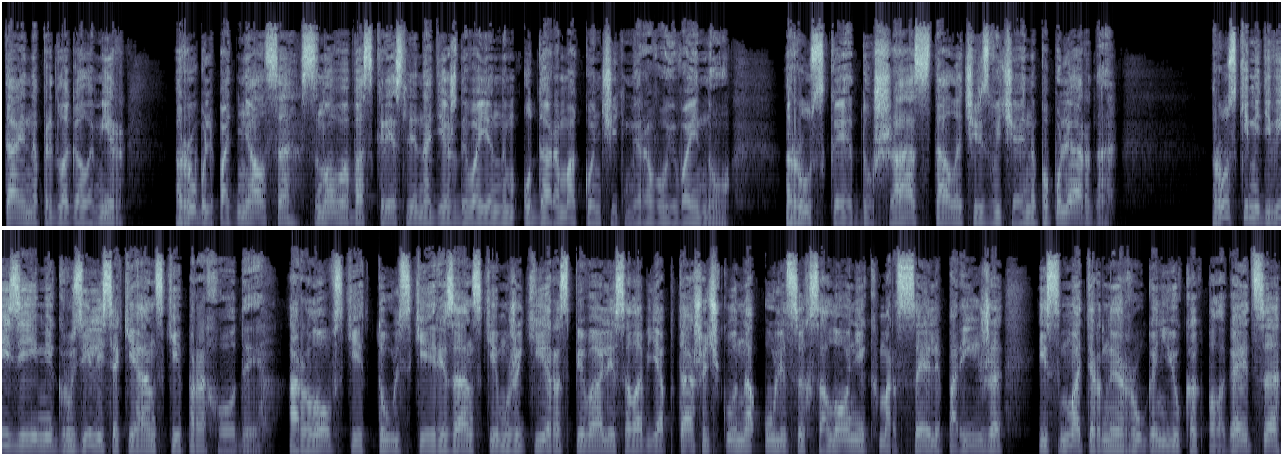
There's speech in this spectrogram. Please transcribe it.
тайно предлагала мир – Рубль поднялся, снова воскресли надежды военным ударом окончить мировую войну. Русская душа стала чрезвычайно популярна. Русскими дивизиями грузились океанские пароходы. Орловские, тульские, рязанские мужики распевали соловья-пташечку на улицах Салоник, Марселя, Парижа и с матерной руганью, как полагается,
